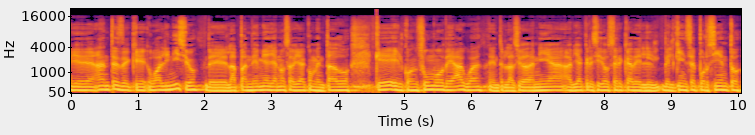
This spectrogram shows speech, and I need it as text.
eh, antes de que, o al inicio de la pandemia ya nos había comentado que el consumo de agua entre la ciudadanía había crecido cerca del, del 15%.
